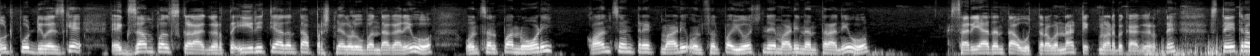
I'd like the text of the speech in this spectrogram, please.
ಔಟ್ಪುಟ್ ಡಿವೈಸ್ಗೆ ಎಕ್ಸಾಂಪಲ್ಸ್ಗಳಾಗಿರುತ್ತೆ ಈ ರೀತಿಯಾದಂಥ ಪ್ರಶ್ನೆಗಳು ಬಂದಾಗ ನೀವು ಒಂದು ಸ್ವಲ್ಪ ನೋಡಿ ಕಾನ್ಸಂಟ್ರೇಟ್ ಮಾಡಿ, ಒಂದು ಸ್ವಲ್ಪ ಯೋಚನೆ ಮಾಡಿ, ನಂತರ ನೀವು ಸರಿಯಾದಂಥ ಉತ್ತರವನ್ನು ಟಿಕ್ ಮಾಡಬೇಕಾಗಿರುತ್ತೆ. ಸ್ನೇಹಿತರ,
